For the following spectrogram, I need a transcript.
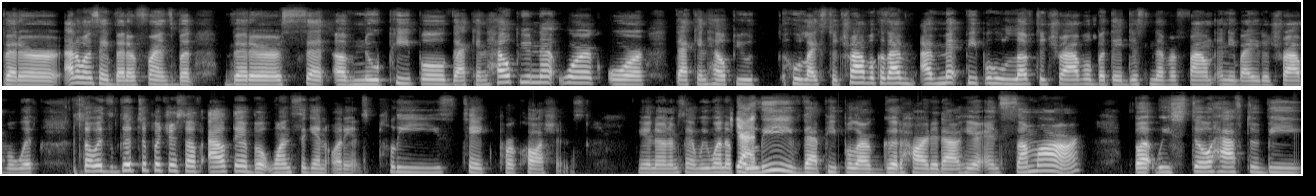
better I don't want to say better friends, but better set of new people that can help you network or that can help you who likes to travel because I've I've met people who love to travel but they just never found anybody to travel with. So it's good to put yourself out there, but once again, audience, please take precautions. You know what I'm saying? We want to Yes. believe that people are good-hearted out here and some are, but we still have to be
